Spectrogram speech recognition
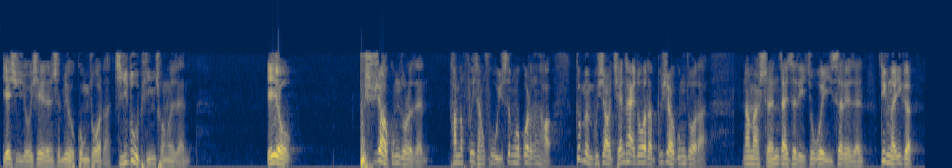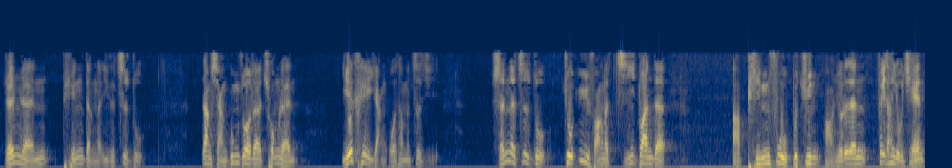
也许有一些人是没有工作的，极度贫穷的人，也有不。需要工作的人，他们非常富裕，生活过得很好，根本不需要钱太多的，不需要工作的。那么神在这里就为以色列人定了一个人人平等的一个制度，让想工作的穷人也可以养活他们自己。神的制度就预防了极端的啊贫富不均啊，有的人非常有钱，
